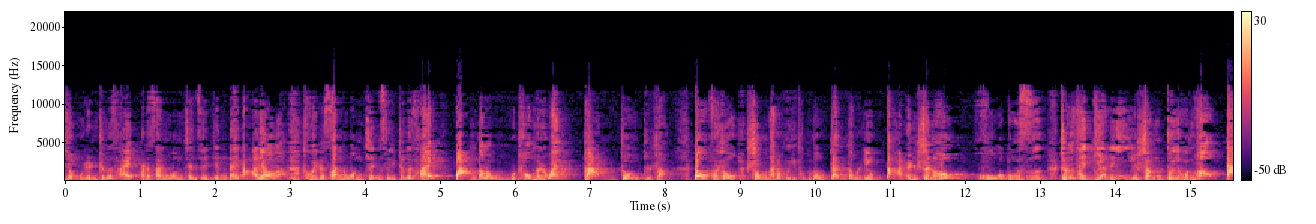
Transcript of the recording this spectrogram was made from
有人这才把这三王千岁顶戴打掉了，推着三王千岁这才绑到了五朝门外斩庄之上。刀斧手手拿着鬼头刀，站到刘大人身后。火公司这才点了一声追魂炮，当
